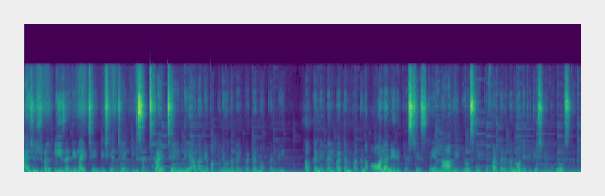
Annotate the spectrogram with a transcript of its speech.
యాజ్ యూజువల్ ప్లీజ్ అండి లైక్ చేయండి షేర్ చేయండి సబ్స్క్రైబ్ చేయండి అలానే పక్కనే ఉన్న బెల్ బటన్ నొక్కండి. పక్కనే బెల్ బటన్ పక్కన ఆల్ అనేది ప్రెస్ చేస్తే నా వీడియోస్ మీకు ఫర్దర్గా నోటిఫికేషన్ అనేది వస్తుంది.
